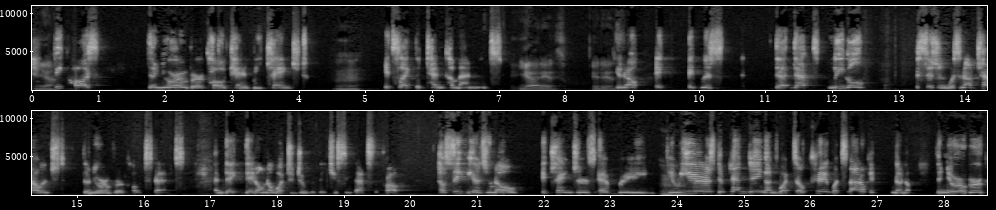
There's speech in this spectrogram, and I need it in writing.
Yeah. because the Nuremberg Code can't be changed. It's like the Ten Commandments. Yeah, it is. It is. You know, it it was that that legal decision was not challenged. The Nuremberg Code stands, and they they don't know what to do with it. You see, that's the problem. Helsinki, as you know, it changes every few mm-hmm. years depending on what's okay, what's not okay. No, no. The Nuremberg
